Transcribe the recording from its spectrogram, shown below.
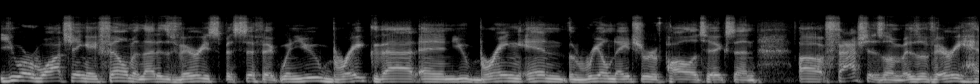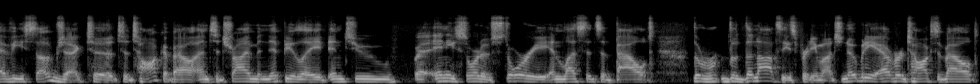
you are watching a film and that is very specific. When you break that and you bring in the real nature of politics and uh, fascism is a very heavy subject to to talk about and to try and manipulate into uh, any sort of story unless it's about the, the the Nazis. Pretty much nobody ever talks about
